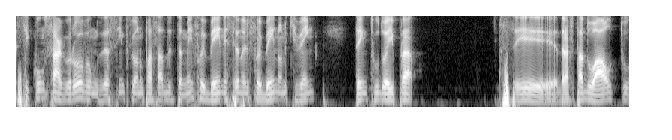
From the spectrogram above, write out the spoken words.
se consagrou, vamos dizer assim, porque o ano passado ele também foi bem, nesse ano ele foi bem, no ano que vem tem tudo aí para ser draftado alto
